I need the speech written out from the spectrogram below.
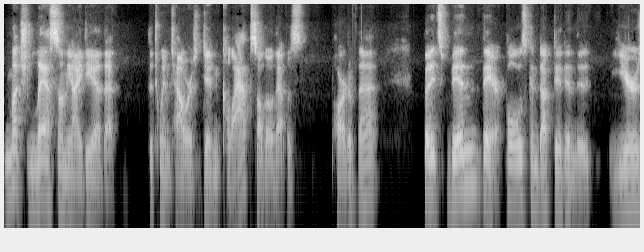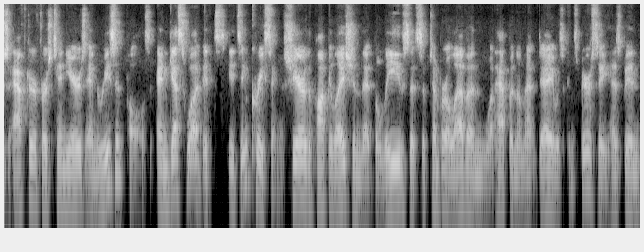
much less on the idea that the Twin Towers didn't collapse, although that was part of that. But it's been there. Polls conducted in the years after first 10 years and recent polls and guess what it's it's increasing a share of the population that believes that september 11 what happened on that day was a conspiracy has been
